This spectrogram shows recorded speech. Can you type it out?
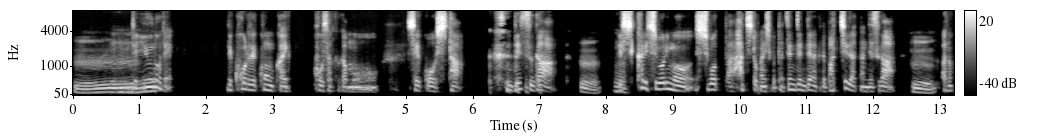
うん。っていうので、で、これで今回工作がもう成功したんですが、うん。でしっかり絞りも絞った、8とかに絞ったら全然出なくてバッチリだったんですが、うん。あの、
